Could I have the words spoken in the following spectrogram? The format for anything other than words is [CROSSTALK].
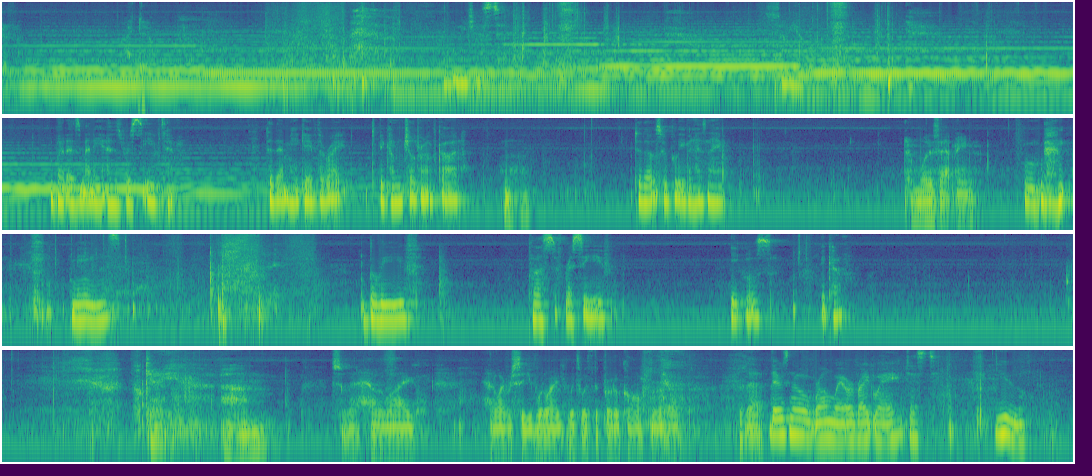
Become children of God. To those who believe in his name. And what does that mean? That [LAUGHS] means believe plus receive equals become. Okay. Um, so then how do I how do I receive? What do I what's what's the protocol for uh, for that? There's no wrong way or right way, just you.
